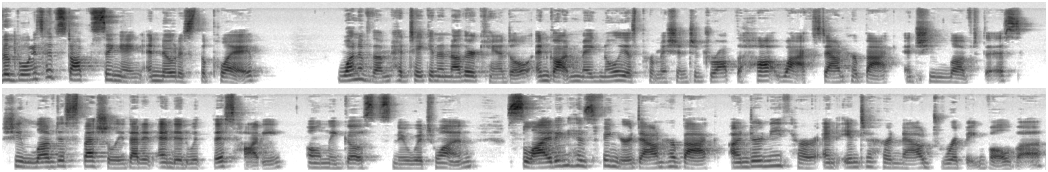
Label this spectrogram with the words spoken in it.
The boys had stopped singing and noticed the play. One of them had taken another candle and gotten Magnolia's permission to drop the hot wax down her back, and she loved this. She loved especially that it ended with this hottie, only ghosts knew which one, sliding his finger down her back, underneath her, and into her now dripping vulva.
